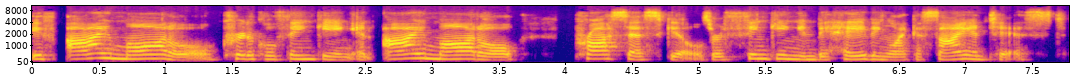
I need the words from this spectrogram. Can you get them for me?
if I model critical thinking and I model process skills or thinking and behaving like a scientist,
